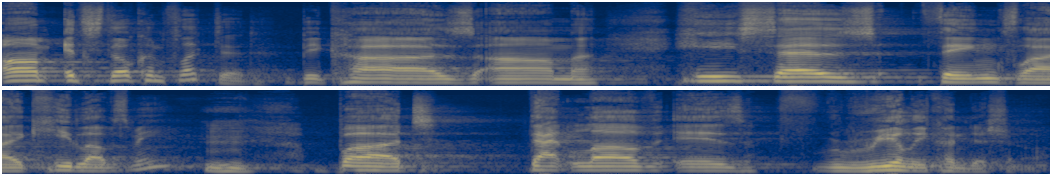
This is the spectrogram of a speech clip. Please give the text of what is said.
Um, it's still conflicted because um, he says things like he loves me, mm-hmm. but that love is really conditional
